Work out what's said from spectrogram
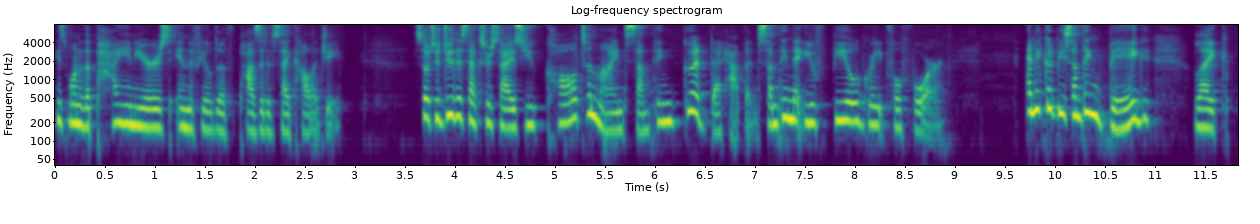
He's one of the pioneers in the field of positive psychology. So, to do this exercise, you call to mind something good that happened, something that you feel grateful for. And it could be something big, like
